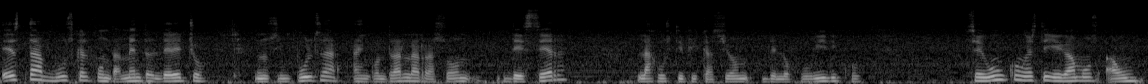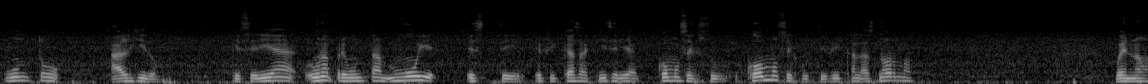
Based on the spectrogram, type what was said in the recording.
esta busca el fundamento del derecho, nos impulsa a encontrar la razón de ser la justificación de lo jurídico. Según con este llegamos a un punto álgido, que sería una pregunta muy este, eficaz aquí sería cómo se, cómo se justifican las normas. Bueno,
